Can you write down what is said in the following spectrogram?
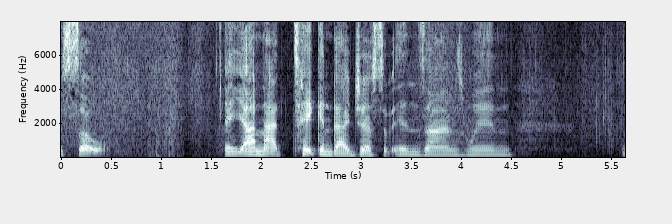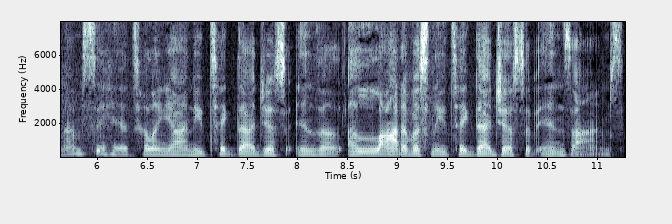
So, and y'all not taking digestive enzymes when I'm sitting here telling y'all I need to take digestive enzymes. A lot of us need to take digestive enzymes.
